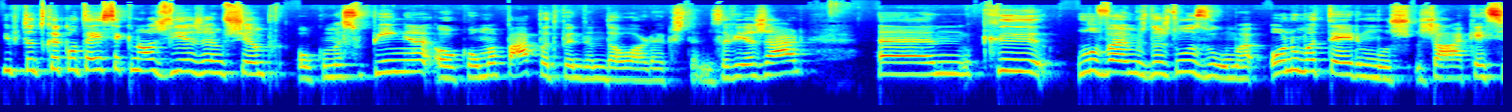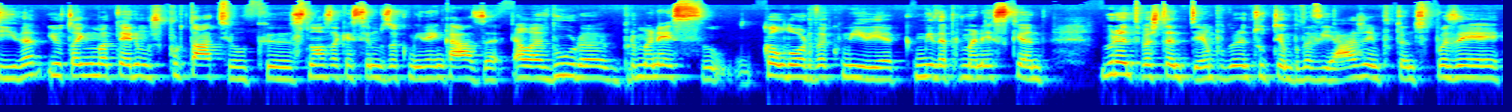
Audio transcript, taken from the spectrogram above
e, portanto, o que acontece é que nós viajamos sempre ou com uma sopinha ou com uma papa, dependendo da hora que estamos a viajar, um, que levamos das duas uma, ou numa termos já aquecida, eu tenho uma termos portátil que se nós aquecemos a comida em casa, ela dura, permanece o calor da comida a comida permanece quente durante bastante tempo, durante o tempo da viagem, portanto depois é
